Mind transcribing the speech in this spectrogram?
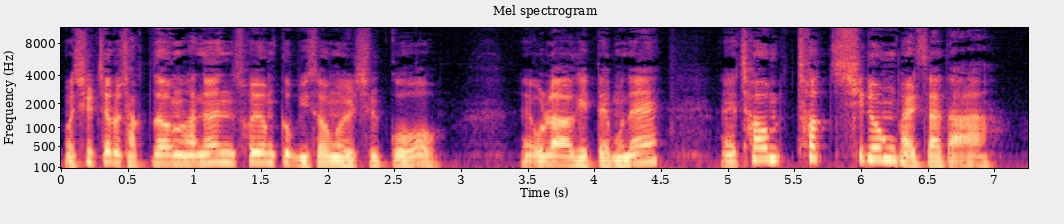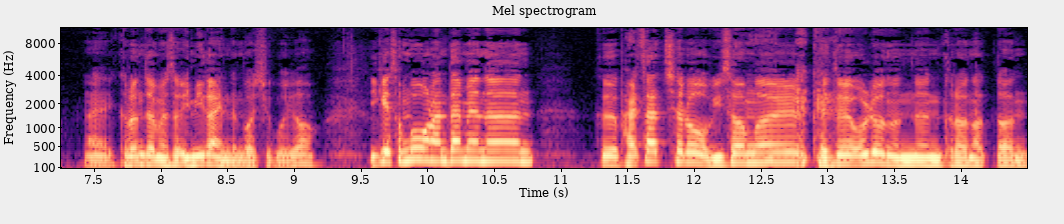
뭐 실제로 작동하는 소형급 위성을 싣고 예, 올라가기 때문에 예, 처음 첫 실용 발사다. 예, 그런 점에서 의미가 있는 것이고요. 이게 성공을 한다면은 그 발사체로 위성을 궤도에 올려놓는 그런 어떤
